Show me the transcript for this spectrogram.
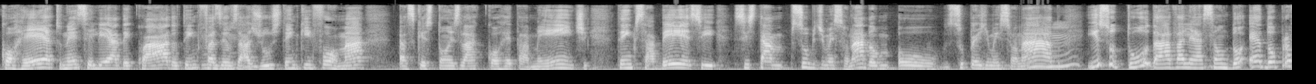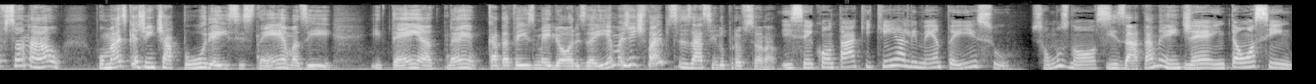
correto, né? se ele é adequado, tem que fazer uhum. os ajustes, tem que informar as questões lá corretamente, tem que saber se, se está subdimensionado ou, ou superdimensionado. Uhum. Isso tudo, a avaliação do, é do profissional. Por mais que a gente apure aí sistemas e e tenha, né, cada vez melhores aí, mas a gente vai precisar sim do profissional. E sem contar que quem alimenta isso somos nós. Exatamente. Né? Então, assim,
